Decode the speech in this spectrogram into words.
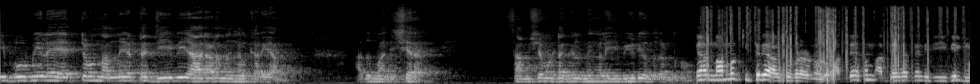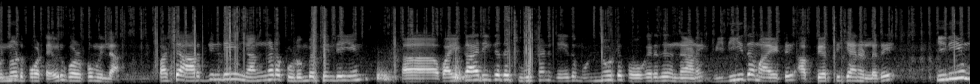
ഈ ഭൂമിയിലെ ഏറ്റവും നന്ദികെട്ട ജീവി ആരാണെന്ന് നിങ്ങൾക്കറിയാം അത് മനുഷ്യരാണ്. സംശയമുണ്ടെങ്കിൽ നിങ്ങൾ ഈ വീഡിയോ ഒന്ന് കണ്ടു നോക്കാം. നമുക്ക് ഇത്രേ ആവശ്യപ്പെടാനുള്ളൂ. അദ്ദേഹം അദ്ദേഹത്തിന്റെ രീതിയിൽ മുന്നോട്ട് പോട്ടെ ഒരു കുഴപ്പമില്ല പക്ഷെ അർജുന്റെയും ഞങ്ങളുടെ കുടുംബത്തിന്റെയും വൈകാരികത ചൂഷണം ചെയ്ത് മുന്നോട്ട് പോകരുത് എന്നാണ് വിനീതമായിട്ട് അഭ്യർത്ഥിക്കാനുള്ളത്. ഇനിയും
